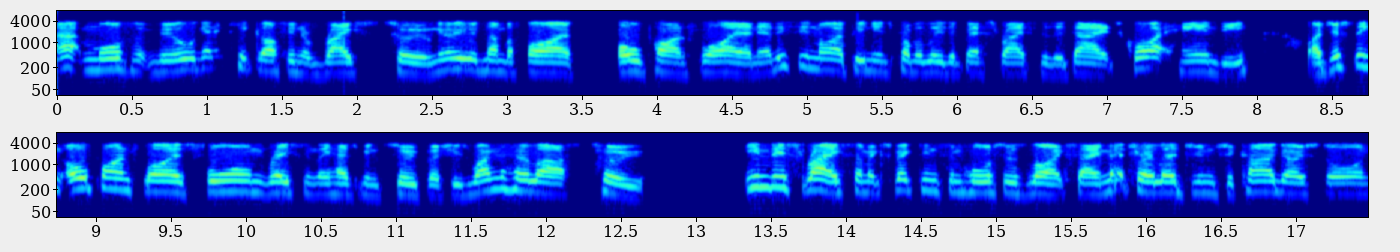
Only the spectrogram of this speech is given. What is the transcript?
at Morphettville, we're going to kick off in a race two. I'm going to be with number five, Alpine Flyer. Now, this, in my opinion, is probably the best race of the day. It's quite handy. I just think Alpine Flyer's form recently has been super. She's won her last two. In this race, I'm expecting some horses like, say, Metro Legend, Chicago Storm,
